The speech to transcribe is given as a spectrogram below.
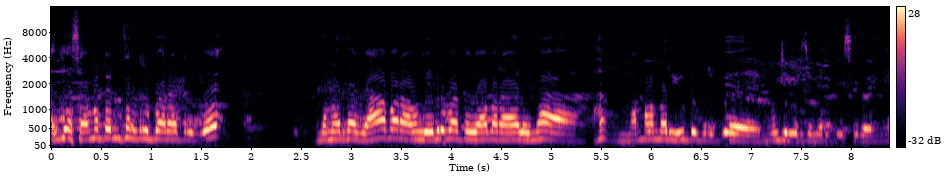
ஐயா செம டென்ஷன் இருப்பாராட்டு இருக்கு இந்த மாதிரி தான் வியாபாரம் அவங்க எதிர்பார்த்த வியாபாரம் ஆளுன்னா நம்மள மாதிரி யூடியூபருக்கு மூஞ்சி பிடிச்ச மாதிரி பேசிடுவாங்க.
